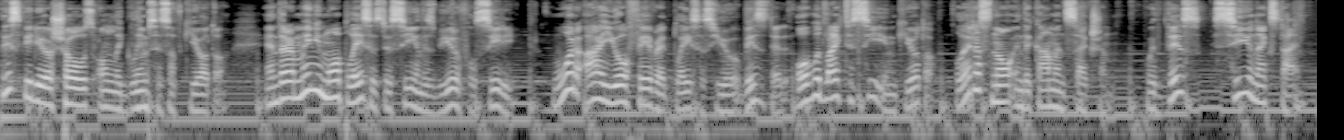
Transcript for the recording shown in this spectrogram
This video shows only glimpses of Kyoto, and there are many more places to see in this beautiful city. What are your favorite places you visited or would like to see in Kyoto? Let us know in the comments section. With this, see you next time!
